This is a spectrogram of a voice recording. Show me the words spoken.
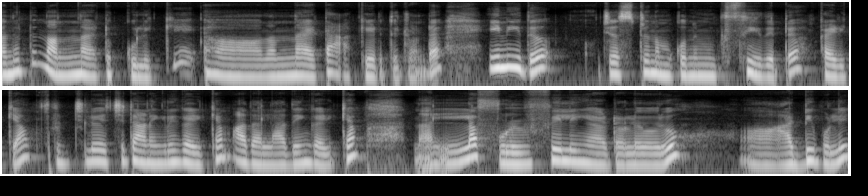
എന്നിട്ട് നന്നായിട്ട് കുലുക്കി നന്നായിട്ട് ആക്കി എടുത്തിട്ടുണ്ട് ഇനി ഇത് ജസ്റ്റ് നമുക്കൊന്ന് മിക്സ് ചെയ്തിട്ട് കഴിക്കാം. ഫ്രിഡ്ജിൽ വെച്ചിട്ടാണെങ്കിലും കഴിക്കാം. അതല്ലാതെയും കഴിക്കാം. നല്ല ഫുൾഫില്ലിംഗ് ആയിട്ടുള്ള ഒരു അടിപൊളി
